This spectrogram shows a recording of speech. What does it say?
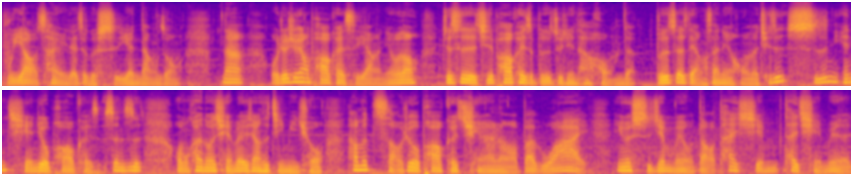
不要参与在这个实验当中。那我觉得就像 p o c k e t 一样，你懂？就是其实 p o c k e t 不是最近它红的，不是这两三年红的，其实十年前就有 p o c k e t 甚至我们看很多前辈像是吉米丘，他们早就有 p o c k e t channel，but why？因为时间没有到，太先太前面了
